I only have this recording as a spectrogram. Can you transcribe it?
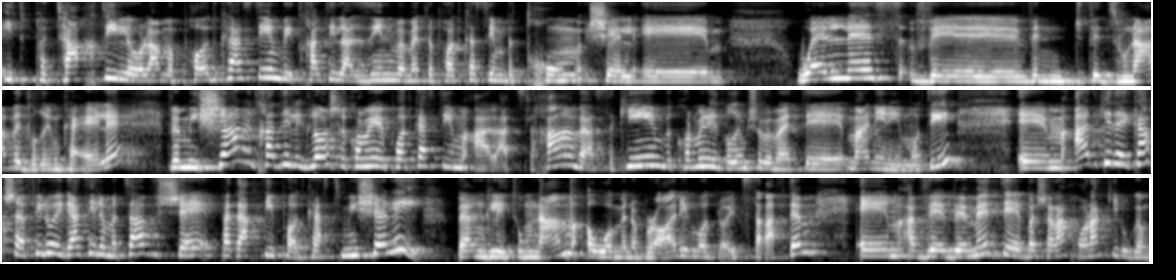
התפתחתי לעולם הפודקאסטים והתחלתי להזין באמת לפודקאסטים בתחום של... וולנס ותזונה ודברים כאלה, ומשם התחלתי לגלוש לכל מיני פודקאסטים על הצלחה ועסקים וכל מיני דברים שבאמת uh, מעניינים אותי, um, עד כדי כך שאפילו הגעתי למצב שפתחתי פודקאסט משלי, באנגלית אמנם, A Woman Abroad, אם עוד לא הצטרפתם, um, ובאמת uh, בשנה האחרונה כאילו גם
